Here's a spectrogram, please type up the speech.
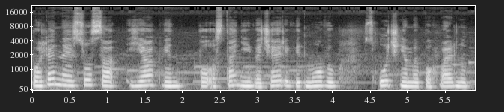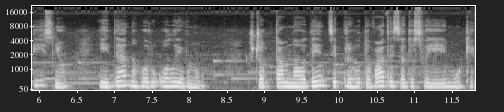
Поглянь на Ісуса, як Він по останній вечері відмовив з учнями похвальну пісню і йде на гору Оливну, щоб там наодинці приготуватися до своєї муки.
